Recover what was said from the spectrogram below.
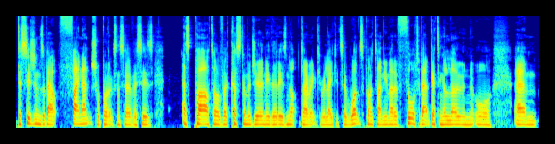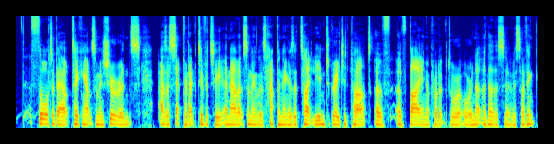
decisions about financial products and services as part of a customer journey that is not directly related. So once upon a time, you might have thought about getting a loan or um, thought about taking out some insurance as a separate activity, and now that's something that's happening as a tightly integrated part of of buying a product or or an, another service. I think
